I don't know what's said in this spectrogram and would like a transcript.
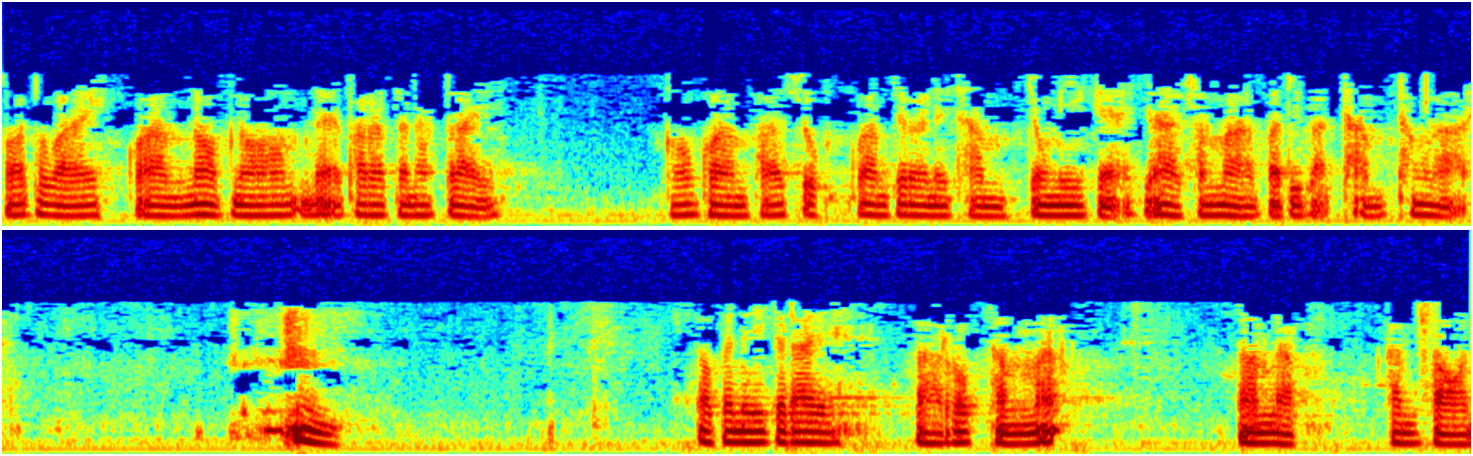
ขอถวายความนอบน้อมแด่พระรัตนตรัย ของความผาสุขความเจริญในธรรม จงมีแก่ญาติสมมาปฏิบัติธรรมทั้งหลาย ต่อไปนี้จะได้ปารกธรรมะ ตามหลักคำสอน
